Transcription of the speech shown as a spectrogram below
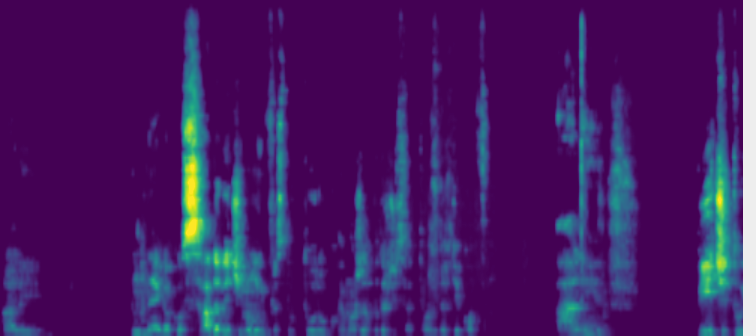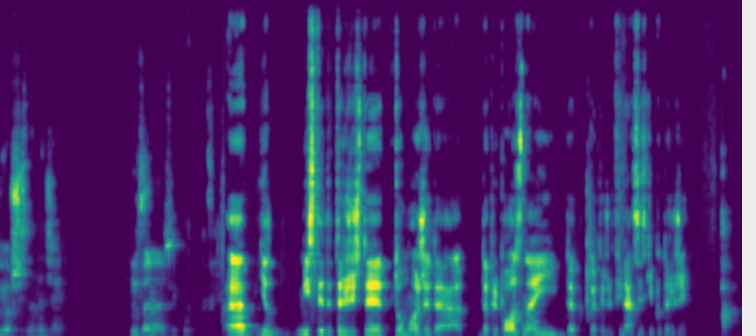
Ali nekako sada već imamo infrastrukturu koja može da podrži sve to i da ti je komfortno. Ali, bit će tu još iznenađenja za naše kupce. A, jel mislite da tržište to može da, da prepozna i da, da kažem, finansijski podrži? Pa,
